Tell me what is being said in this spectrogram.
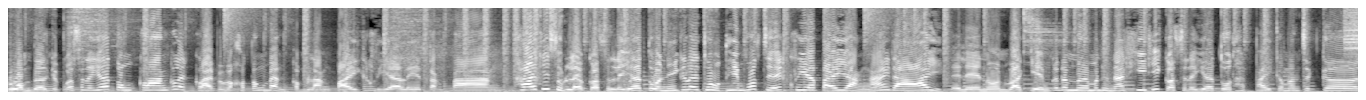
รวมเดินกับก็สเลเยอร์ตรงกลางก็เลยกลายเป็นว่าเขาต้องแบ่งกำลังไปเคลียร์เลนต่างๆ ท้ายที่สุดแล้วก็สเลเยอร์ตัวนี้ก็เลยถูกทีมพวกเจ๊เคลียร์ไปอย่างง่ายดายและแน่นอนว่าเกมก็ดำเนินมาถึงหน้าที่ที่ก็สเลเยอร์ตัวถัดไปกำลังจะเกิด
